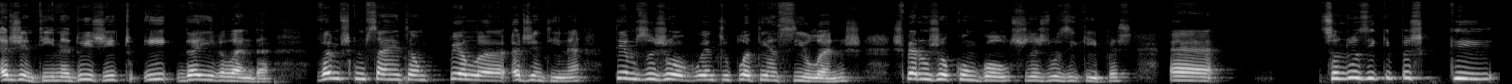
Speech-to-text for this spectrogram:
Argentina, do Egito e da Irlanda. Vamos começar então pela Argentina. Temos o jogo entre o Platense e o Lanús. Espero um jogo com golos das duas equipas. Uh, são duas equipas que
